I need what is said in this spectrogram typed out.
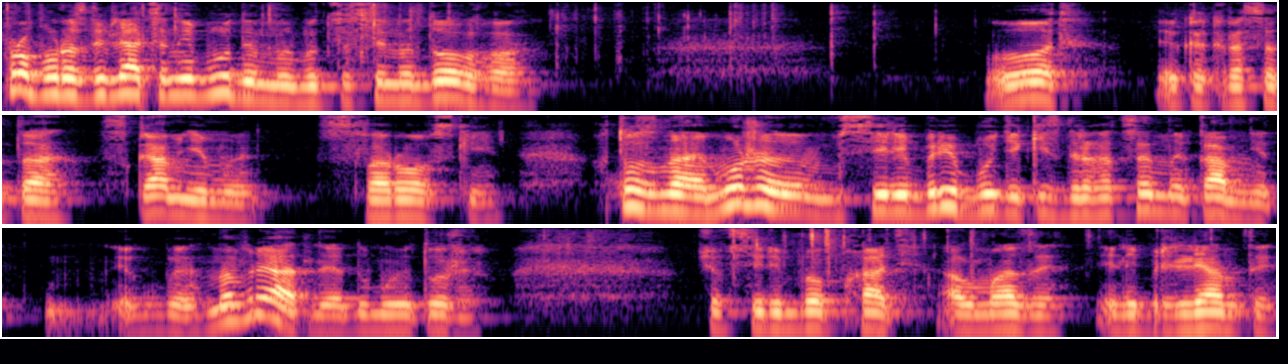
Пробу роздивлятися не будемо, бо це сильно довго. От, яка красота з камнями Сваровські. Хто знає, може в серебрі будуть якісь драгоценні камні. Якби, навряд ли, я думаю, теж. Щоб в серебро пхать алмази или бриллианты.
